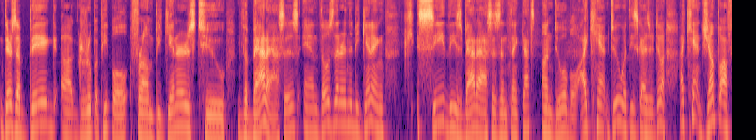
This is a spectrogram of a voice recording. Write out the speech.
there's a big uh, group of people from beginners to the badasses, and those that are in the beginning see these badasses and think that's undoable. I can't do what these guys are doing. I can't jump off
